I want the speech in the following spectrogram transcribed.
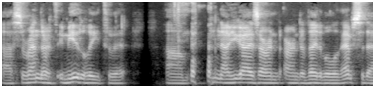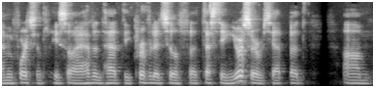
uh, surrendered immediately to it. Um, now you guys aren't aren't available in Amsterdam, unfortunately, so I haven't had the privilege of uh, testing your service yet. But um,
